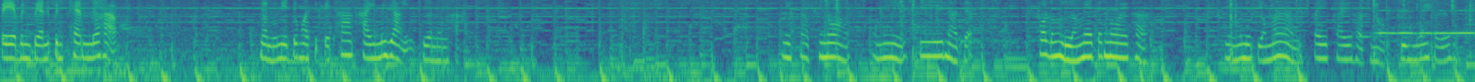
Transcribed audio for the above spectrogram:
ปรย์เป็นแบนเป็นแผ่นเด้อค่ะ เดี๋ยวหนูนิดจะมาสิบไปท่าใครไม่อย่างอีกเดือนหนึ่งค่ะ นี่ค่ะพี่น้อง อันนี้ที่น่าจะพอเหลืองๆแน่จังน้อยค่ะนี่มันนี่เสียวมากใส่ไข่ค่ะพี่น้องคุมลงไปเลยค่ะ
